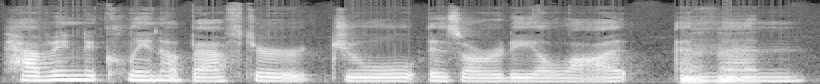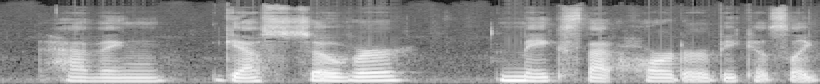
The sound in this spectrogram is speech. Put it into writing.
having to clean up after Jewel is already a lot, and Mm-hmm. then having guests over makes that harder because like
